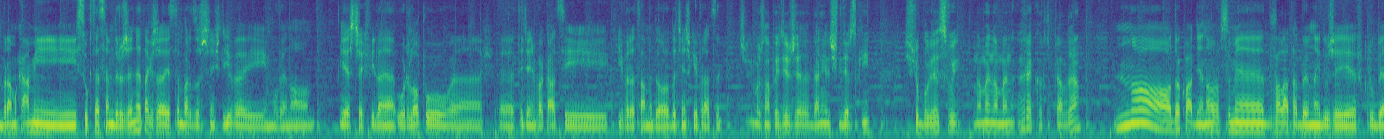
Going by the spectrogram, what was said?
bramkami i sukcesem drużyny, także jestem bardzo szczęśliwy i mówię, no jeszcze chwilę urlopu, e, e, tydzień wakacji i, wracamy do, do ciężkiej pracy. Czyli można powiedzieć, że Daniel Świderski ślubuje swój nomen omen rekord, prawda? No, dokładnie. No, w sumie dwa lata byłem najdłużej w klubie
